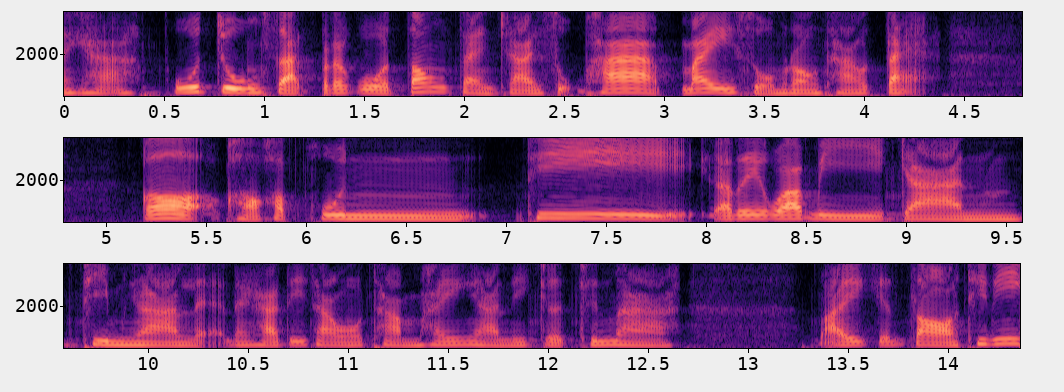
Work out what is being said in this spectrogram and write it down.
นะคะ ผู้จูงสัตว์ประกวดต้องแต่งกายสุภาพไม่สวมรองเท้าแตะ ก็ขอขอบคุณที่เรียกว่ามีการทีมงานแหละนะคะ ที่ทำทำให้งานนี้เกิดขึ้นมา ไปกันต่อที่นี่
